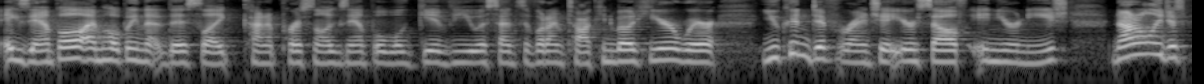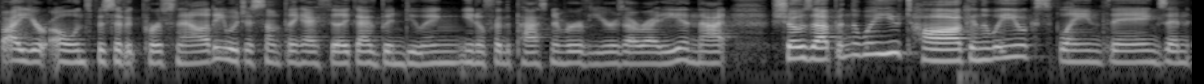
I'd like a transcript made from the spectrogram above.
example. I'm hoping that this like kind of personal example will give you a sense of what I'm talking about here where you can differentiate yourself in your niche not only just by your own specific personality, which is something I feel like I've been doing, you know, for the past number of years already and that shows up in the way you talk and the way you explain things and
